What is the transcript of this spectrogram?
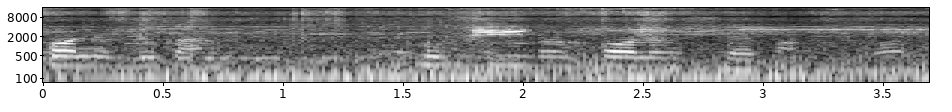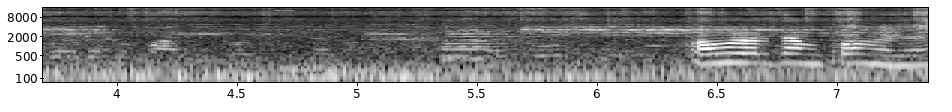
ফলের দোকান। খুব সুন্দর ফল হচ্ছে এখন। কমলার দাম কমে না?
